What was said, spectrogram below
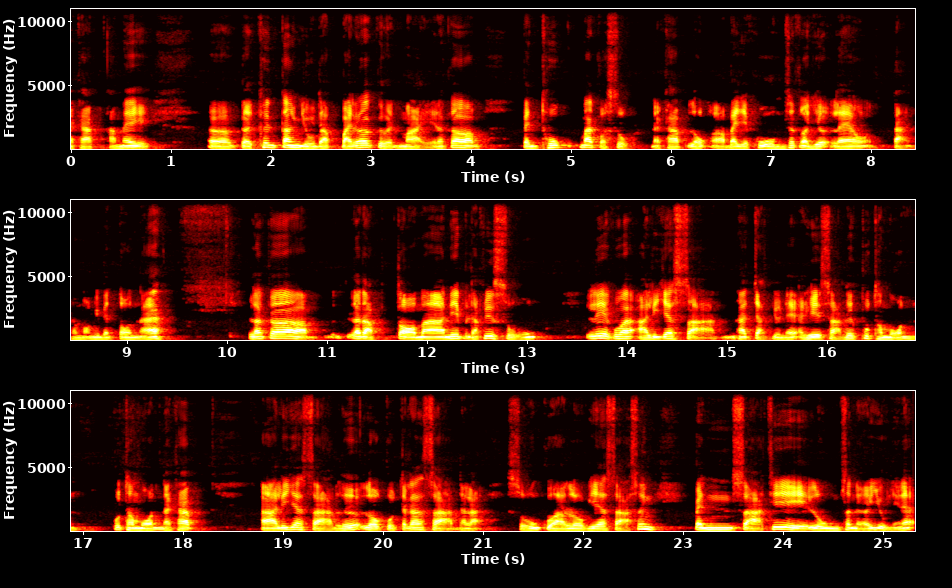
นะครับทำให้เกิดขึ้นตั้งอยู่ดับไปแล้วก็เกิดใหม่ แล้วก็เป็นทุกข์มากกว่าสุขนะครับลงใบยภูมิซึ่งก็เยอะแล้วต่างทั้งมองนี้เป็นต้นนะ แล้วก็ระดับต่อมานี่ระดับที่สูง เรียกว่าอริยศาสตร์นะจัดอยู่ในอริยศาสตร์หรือพุทธมนต์พุทธมนต์นะครับ อริยศาสตร์หรือโลกุตตรศาสตร์นั่นแหละสูงกว่าโลกิยศาสตร์ ซึ่งเป็นศาสตร์ที่ลุงเสนออยู่อย่างนี้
